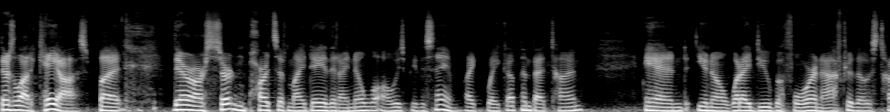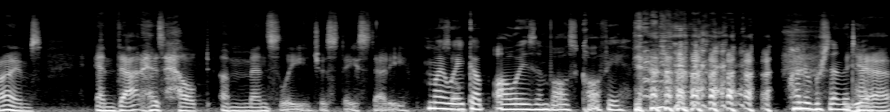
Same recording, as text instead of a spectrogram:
there's a lot of chaos, but there are certain parts of my day that I know will always be the same, like wake up and bedtime, and you know what I do before and after those times. And that has helped immensely just stay steady. My wake up always involves coffee. 100% of the time. Yeah,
